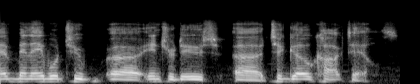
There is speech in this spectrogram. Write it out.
have been able to uh, introduce uh, to go cocktails.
